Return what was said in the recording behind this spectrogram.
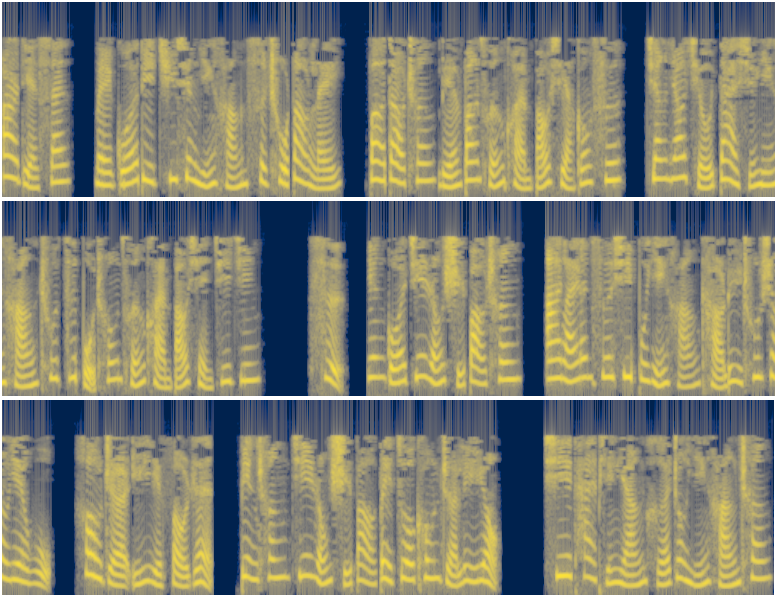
二点三，美国地区性银行四处暴雷，报道称，联邦存款保险公司。将要求大型银行出资补充存款保险基金。四，英国金融时报称，阿莱恩斯西部银行考虑出售业务，后者予以否认，并称金融时报被做空者利用。七，太平洋合众银行称，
